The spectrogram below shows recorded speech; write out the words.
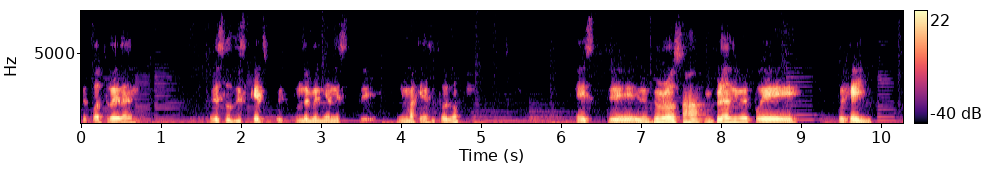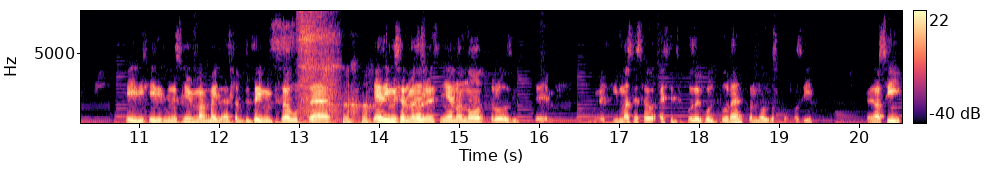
MP4 eran esos disquetes, güey, donde venían este, imágenes y todo eso. Este, mi, mi primer anime fue fue Heidi. Heidi, Heidi me enseñó mi mamá y la neta pues, ahí me empezó a gustar. Ya di mis hermanos me enseñaron otros y ya, me metí más a ese tipo de cultura cuando los conocí. Pero sí,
